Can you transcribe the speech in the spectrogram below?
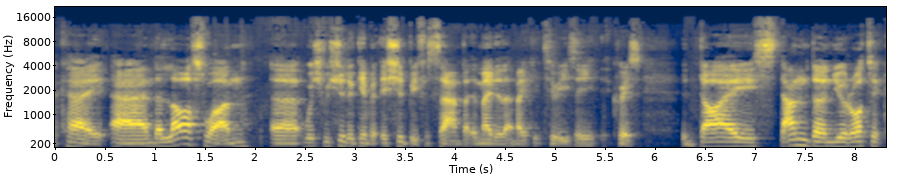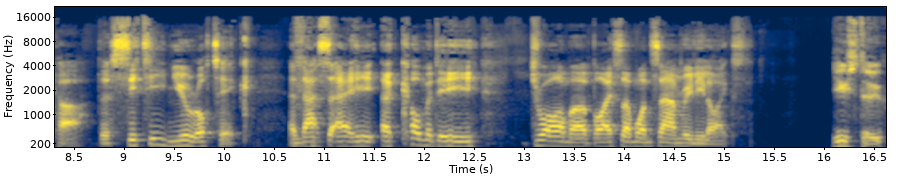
Okay, and the last one, uh, which we should have given, it should be for Sam, but it maybe that make it too easy, Chris. Die Standa Neurotica, the City Neurotic, and that's a a comedy drama by someone Sam really likes. Used to.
